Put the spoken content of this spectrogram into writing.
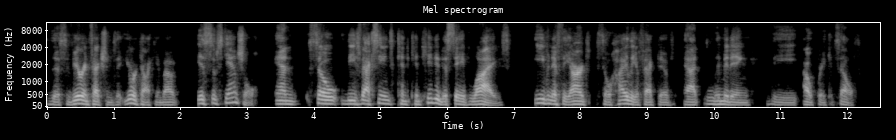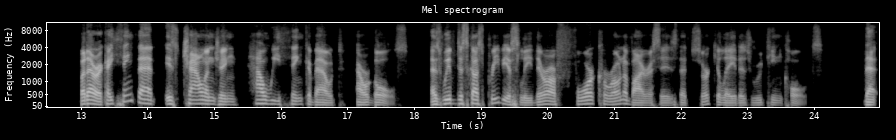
the severe infections that you were talking about is substantial. And so these vaccines can continue to save lives, even if they aren't so highly effective at limiting the outbreak itself. But Eric, I think that is challenging how we think about our goals. As we've discussed previously, there are four coronaviruses that circulate as routine colds that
